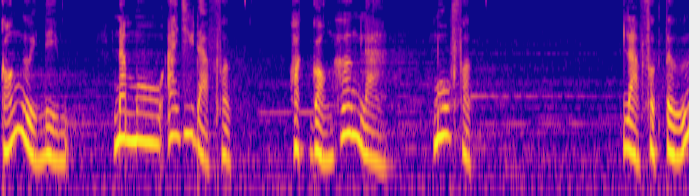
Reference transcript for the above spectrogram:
Có người niệm, nam mô a di đà phật. Hoặc gọn hơn là, mô phật. Là phật tử,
